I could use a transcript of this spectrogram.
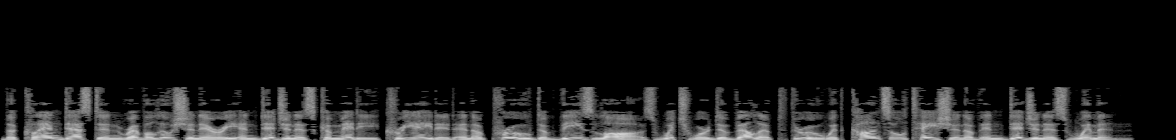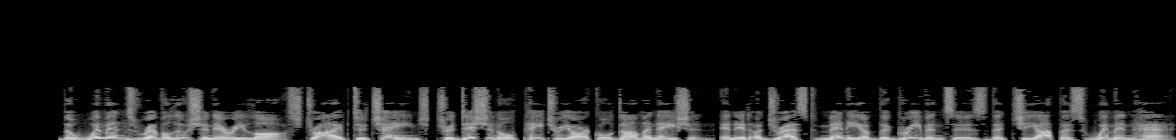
The Clandestine Revolutionary Indigenous Committee created and approved of these laws which were developed through with consultation of indigenous women. The women's revolutionary law strived to change traditional patriarchal domination and it addressed many of the grievances that Chiapas women had.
